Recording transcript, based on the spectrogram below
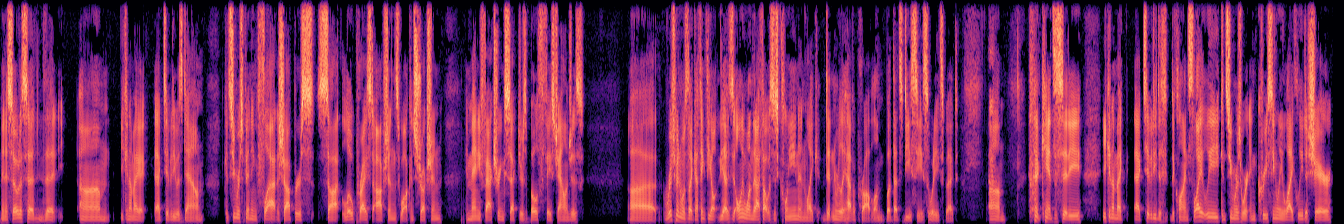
Minnesota said that um, economic activity was down. Consumer spending flat. And shoppers sought low priced options, while construction and manufacturing sectors both face challenges. Uh, Richmond was like I think the o- yeah the only one that I thought was just clean and like didn't really have a problem, but that's DC. So what do you expect? Um, Kansas City economic activity de- declined slightly. Consumers were increasingly likely to share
